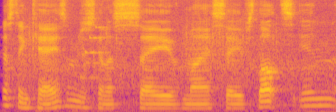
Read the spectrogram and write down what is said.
Just in case, I'm just gonna save my save slots in.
